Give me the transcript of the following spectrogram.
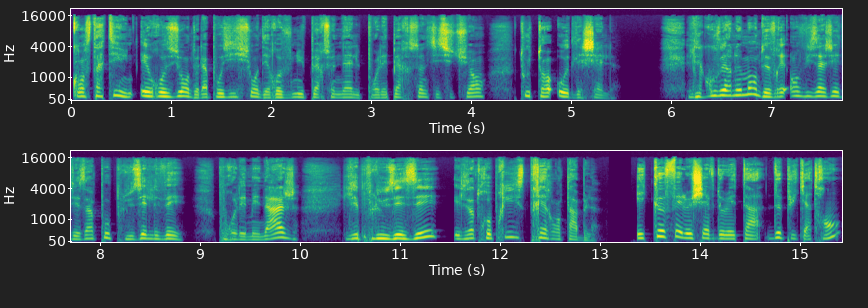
constaté une érosion de la position des revenus personnels pour les personnes s'y situant tout en haut de l'échelle. Les gouvernements devraient envisager des impôts plus élevés pour les ménages, les plus aisés et les entreprises très rentables. Et que fait le chef de l'État depuis 4 ans?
